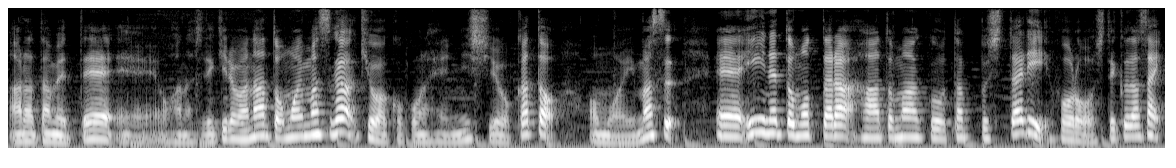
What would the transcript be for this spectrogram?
改めて、えー、お話できればなと思いますが今日はここの辺にしようかと思います、えー、いいねと思ったらハートマークをタップしたりフォローしてください。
